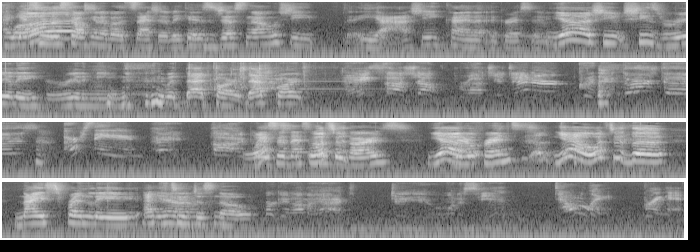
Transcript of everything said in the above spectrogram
I guess he was talking about Sasha because just now she, yeah, she kind of aggressive. Yeah, she she's really really mean with that part. That part. Hey, Sasha, What? Wait, so that's one of What's the with- guards? Yeah. They're wha- friends? yeah. What's with the nice friendly attitude Yeah. just now? working on my act. Do you want to see it? Totally. Bring it.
